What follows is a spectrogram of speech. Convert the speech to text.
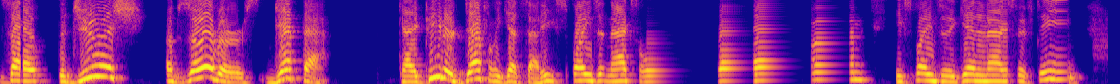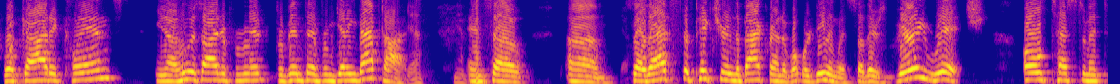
so the Jewish observers get that. Okay, Peter definitely gets that. He explains it in Acts 11. He explains it again in Acts 15. What God had cleansed, you know, who was I to prevent, prevent them from getting baptized? Yeah, yeah. And so, um, so that's the picture in the background of what we're dealing with. So there's very rich Old Testament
